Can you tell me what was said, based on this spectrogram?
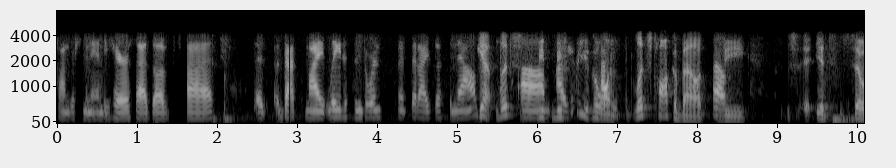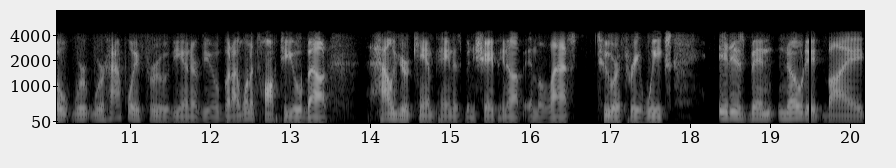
Congressman Andy Harris as of uh that's my latest endorsement that I just announced. Yeah, let's um, before I, you go I, on, let's talk about oh. the it's so we're we're halfway through the interview, but I want to talk to you about how your campaign has been shaping up in the last two or three weeks. It has been noted by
